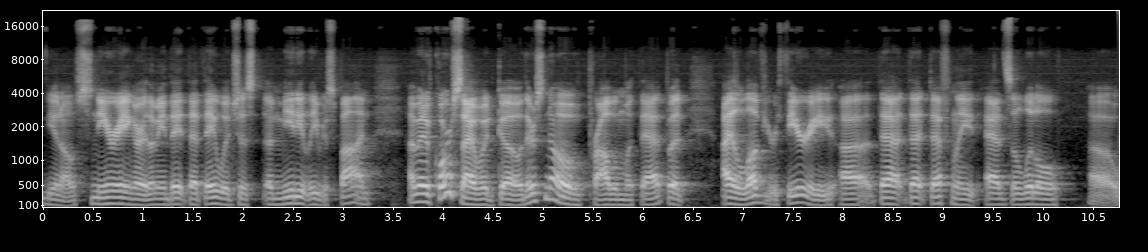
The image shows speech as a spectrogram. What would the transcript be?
you know, sneering or I mean they, that they would just immediately respond. I mean, of course I would go. There's no problem with that. But I love your theory. Uh, that that definitely adds a little, uh,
